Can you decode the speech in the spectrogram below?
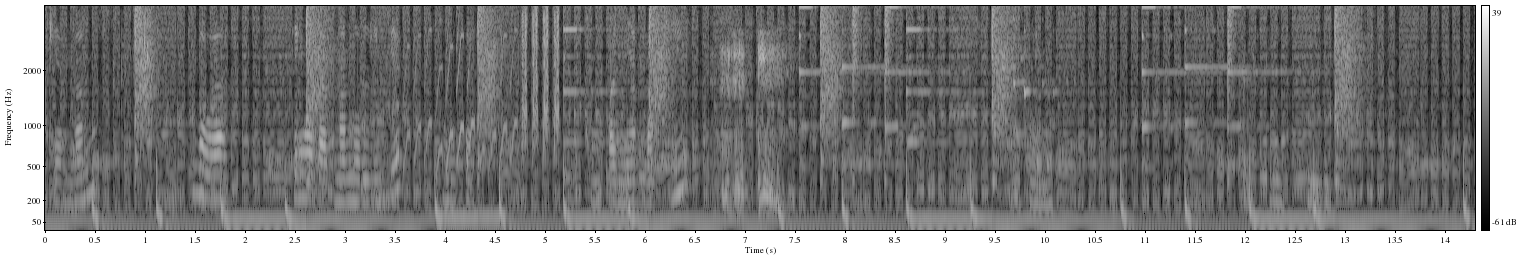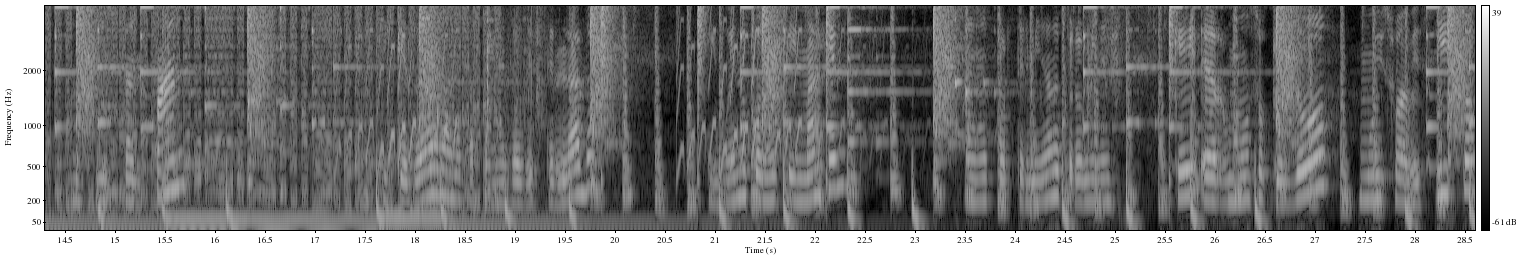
Aquí andamos. Tengo las manos limpias. Vamos a acompañarlo aquí. Bueno así. Está el pan. así quedó vamos a ponerlo de este lado. Y bueno con esta imagen vamos por terminado pero miren qué hermoso quedó muy suavecito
